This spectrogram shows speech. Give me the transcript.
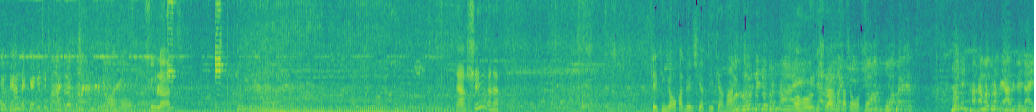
और ध्यान रखें कि, कि बाहर के लोग बाहर अंदर क्यों आ रहे हैं suvlar yaxshi mana tekinga ovqat berishyapti ekan mana जो अगर जो चीज़ खत्म हो तुरंत यहाँ से ले जाए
